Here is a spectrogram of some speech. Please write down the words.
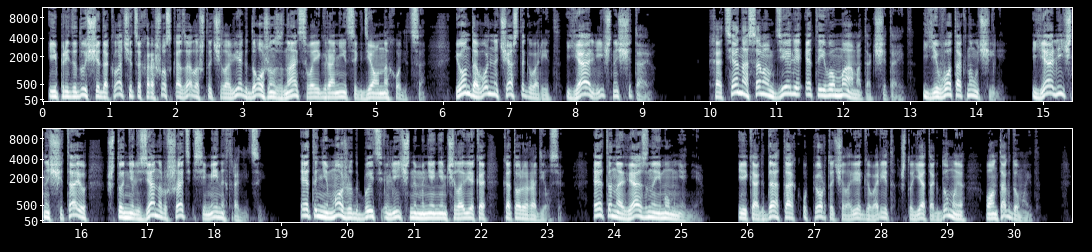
И предыдущая докладчица хорошо сказала, что человек должен знать свои границы, где он находится. И он довольно часто говорит «я лично считаю». Хотя на самом деле это его мама так считает. Его так научили. Я лично считаю, что нельзя нарушать семейных традиций. Это не может быть личным мнением человека, который родился. Это навязанное ему мнение. И когда так уперто человек говорит, что я так думаю, он так думает.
